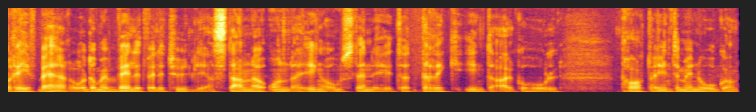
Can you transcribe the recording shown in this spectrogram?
brevbärare och de är väldigt, väldigt tydliga. Stanna under inga omständigheter, drick inte alkohol, Prata inte med någon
